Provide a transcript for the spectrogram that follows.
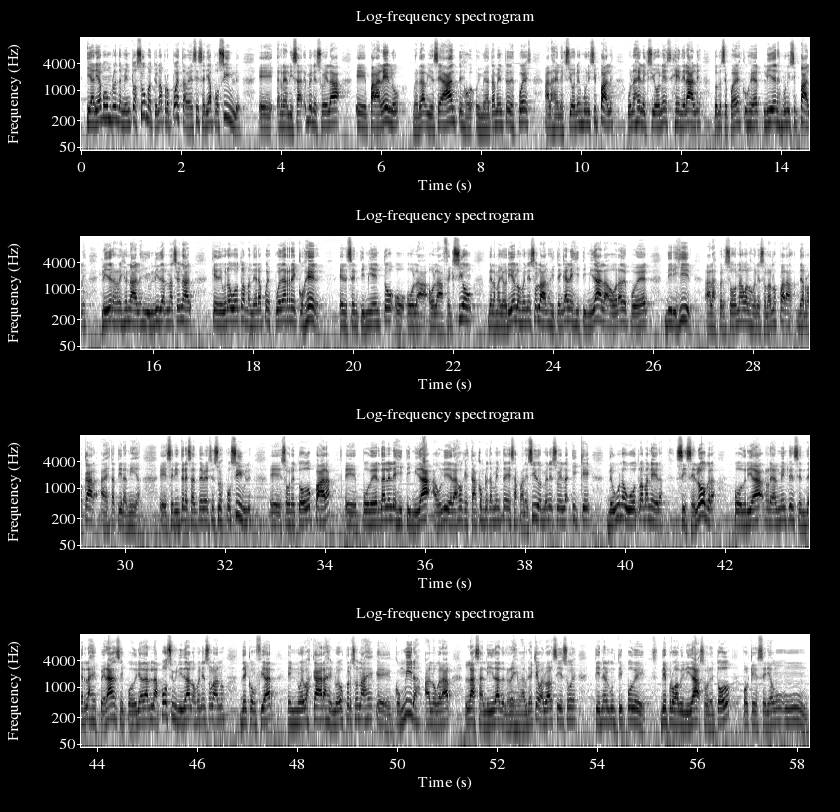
y haríamos un planteamiento a Súmate, una propuesta, a ver si sería posible eh, realizar en Venezuela eh, paralelo, ¿verdad? Bien sea antes o, inmediatamente después a las elecciones municipales, unas elecciones generales donde se puedan escoger líderes municipales, líderes regionales y un líder nacional que de una u otra manera pues pueda recoger el sentimiento o, la, o, la, afección de la mayoría de los venezolanos y tenga legitimidad a la hora de poder dirigir a las personas o a los venezolanos para derrocar a esta tiranía. Eh, sería interesante ver si eso es posible, eh, sobre todo para eh, poder darle legitimidad a un liderazgo que está completamente desaparecido en Venezuela y que de una u otra manera, si se logra, podría realmente encender las esperanzas y podría darle la posibilidad a los venezolanos de confiar en nuevas caras, en nuevos personajes eh, con miras a lograr la salida del régimen. Habría que evaluar si eso tiene algún tipo de, probabilidad, sobre todo porque sería un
